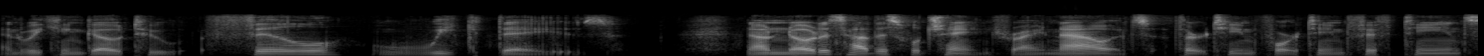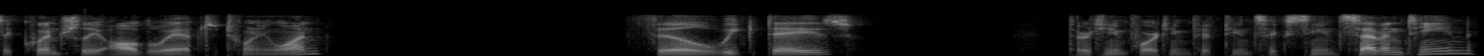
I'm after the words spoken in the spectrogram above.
and we can go to fill weekdays. Now notice how this will change. Right now it's 13, 14, 15, sequentially all the way up to 21. Fill weekdays, 13, 14, 15, 16, 17,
